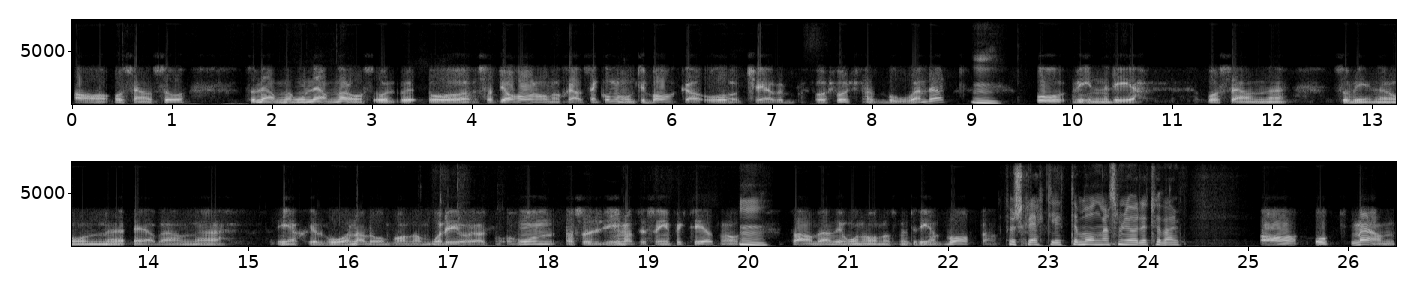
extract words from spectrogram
Ja, och sen så, så lämnar hon lämnar oss och, och, så att jag har honom själv. Sen kommer hon tillbaka och kräver för, först boendet Mm. och vinner det. Och sen eh, så vinner hon eh, även eh, enskild vårdnad om honom. Och det gör att hon, alltså i och med att det är så infekterat med oss, Mm. så använder hon honom som ett rent vapen. Förskräckligt. Det är många som gör det tyvärr. Ja, och, men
